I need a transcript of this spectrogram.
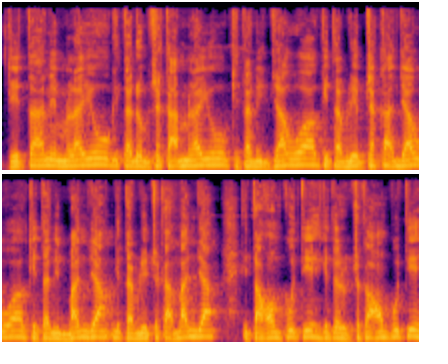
Kita ni Melayu, kita ada bercakap Melayu, kita ni Jawa, kita boleh bercakap Jawa, kita ni Banjang, kita boleh bercakap Banjang, kita orang putih, kita boleh bercakap orang putih,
